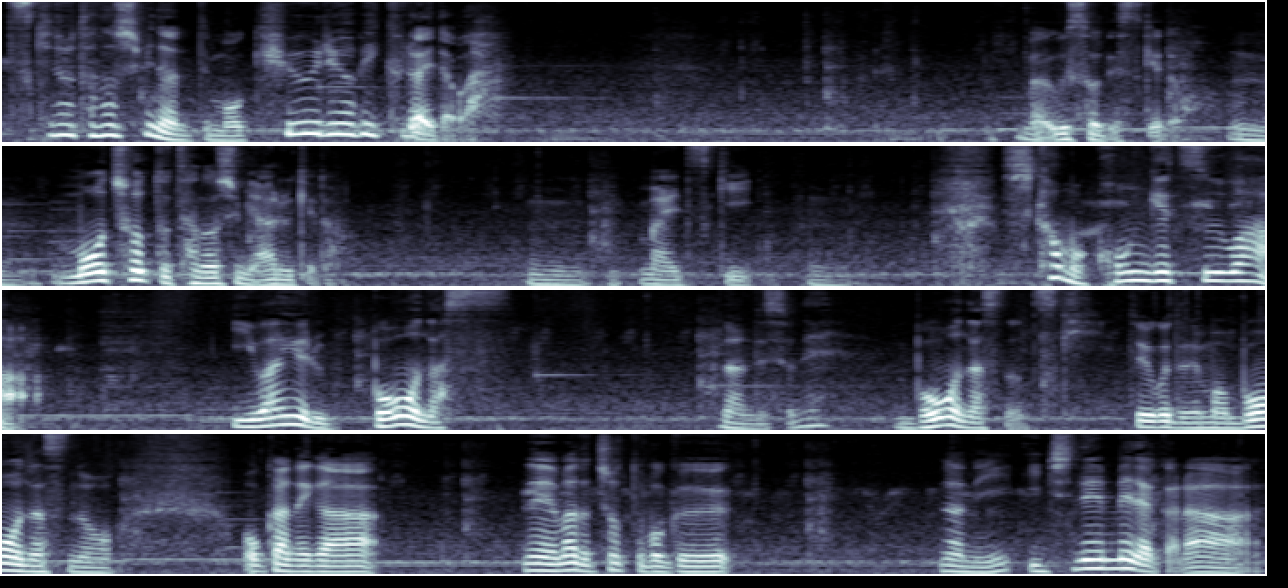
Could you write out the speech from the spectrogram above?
月の楽しみなんてもう給料日くらいだわ。まあ嘘ですけど、うん、もうちょっと楽しみあるけど、うん、毎月、うん。しかも今月はいわゆるボーナスなんですよね。ボーナスの月。ということでもうボーナスのお金がね、まだちょっと僕何 ?1 年目だから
